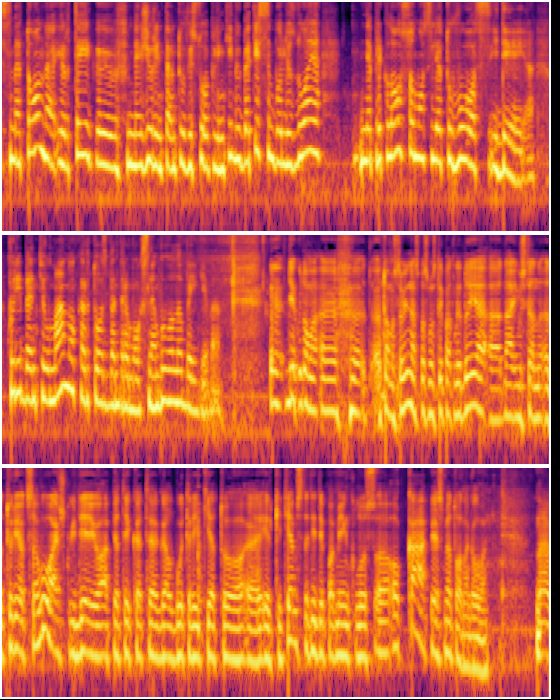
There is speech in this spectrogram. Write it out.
smetona ir tai, e, nežiūrint ant tų visų aplinkybių, bet jis simbolizuoja nepriklausomos Lietuvos idėją, kuri bent jau mano kartos bendramoksliam buvo labai gyva. E, dėkui, Toma. E, Tomas Savilinas pas mus taip pat laidoje. Na, jūs ten turėjot savų, aišku, idėjų apie tai, kad galbūt reikėtų ir kitiems statyti paminklus. O ką apie Smetoną galvojate? Na,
